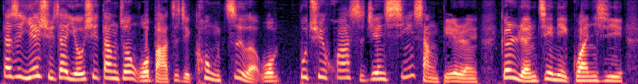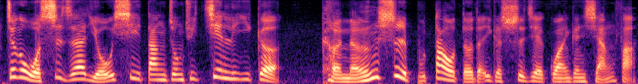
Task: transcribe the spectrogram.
但是也许在游戏当中，我把自己控制了，我不去花时间欣赏别人，跟人建立关系。这个我试着在游戏当中去建立一个可能是不道德的一个世界观跟想法。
